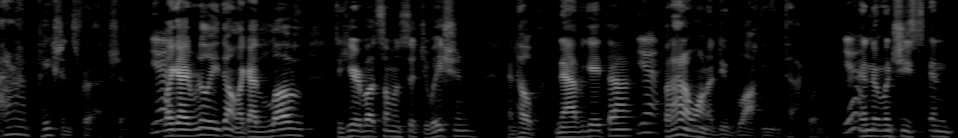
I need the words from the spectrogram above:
I don't have patience for that shit. Yeah. Like I really don't. Like I love to hear about someone's situation and help navigate that. Yeah. But I don't want to do blocking and tackling. Yeah. And when she's and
